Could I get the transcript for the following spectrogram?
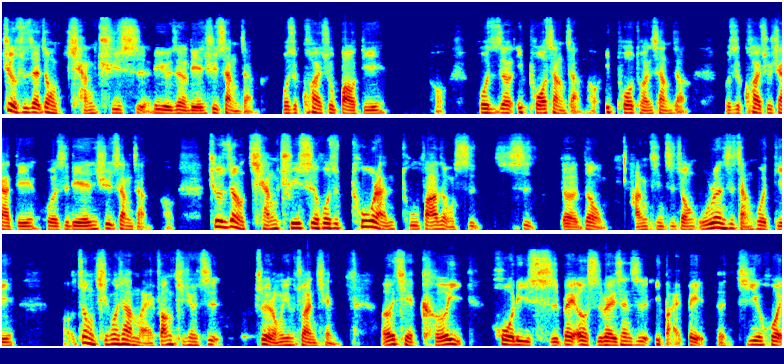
就是在这种强趋势，例如这种连续上涨，或是快速暴跌，好，或是这样一波上涨，好，一波团上涨，或是快速下跌，或者是连续上涨，好，就是这种强趋势，或是突然突发这种事事。的这种行情之中，无论是涨或跌，哦，这种情况下，买方期权是最容易赚钱，而且可以获利十倍、二十倍，甚至一百倍的机会，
